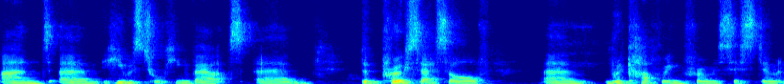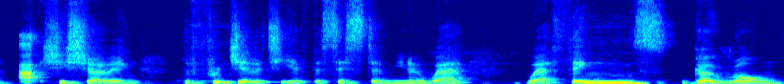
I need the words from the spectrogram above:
and um, he was talking about um, the process of um, recovering from a system and actually showing the fragility of the system. You know where where things go wrong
